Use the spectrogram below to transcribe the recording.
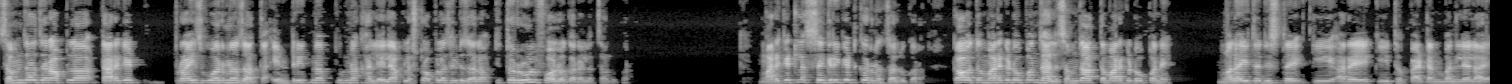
समजा जर आपला टार्गेट प्राइस वर न जाता एंट्रीतनं पूर्ण खाली आले आपला स्टॉपला सेट झाला तिथं रूल फॉलो करायला चालू करा. मार्केटला सेग्रिगेट करणं चालू करा. का होतं? मार्केट ओपन झालं. समजा आता मार्केट ओपन आहे. मला इथं दिसतंय की अरे एक इथं पॅटर्न बनलेला आहे.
